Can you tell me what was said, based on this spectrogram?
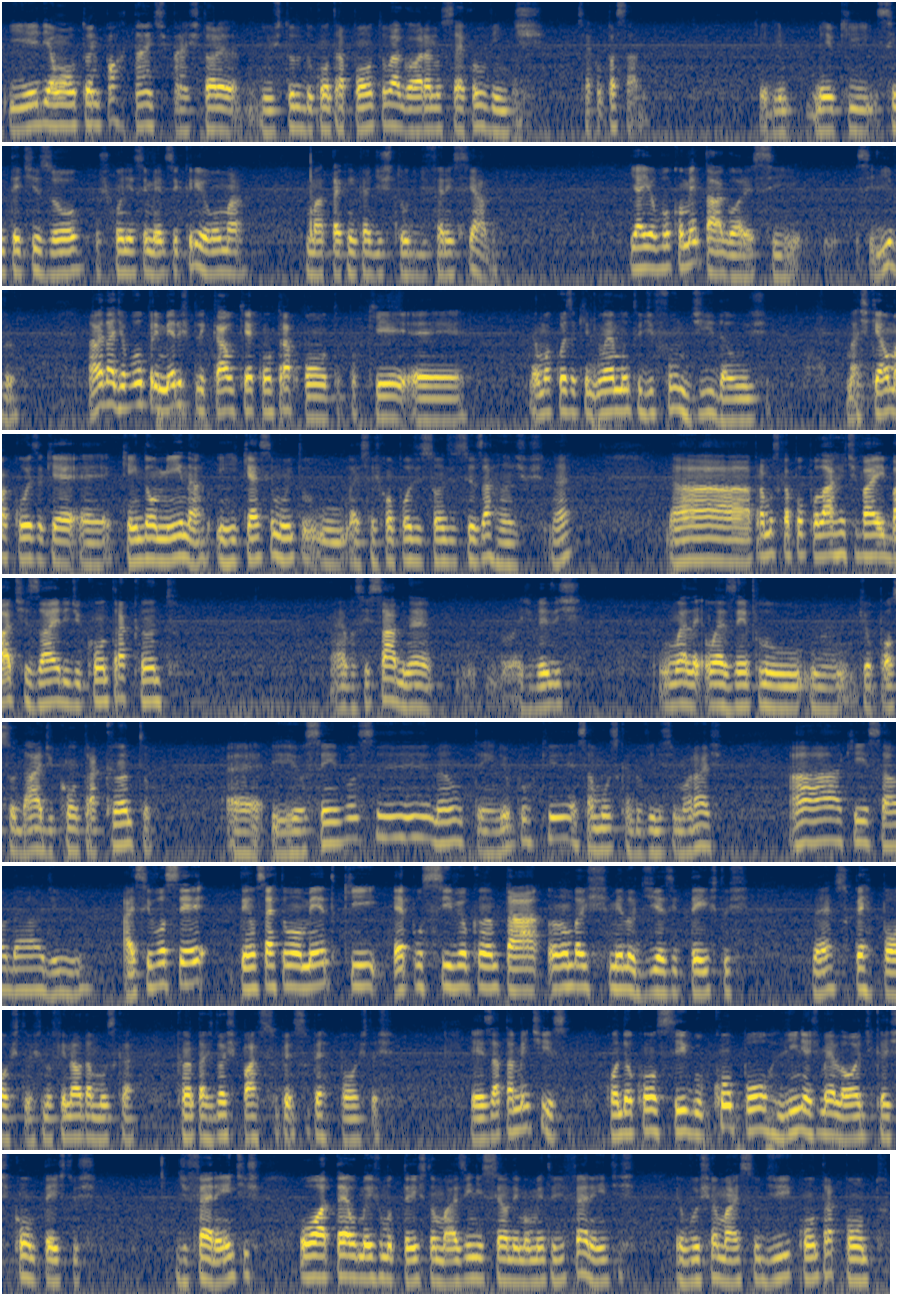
E ele é um autor importante para a história do estudo do contraponto agora no século XX, século passado. Ele meio que sintetizou os conhecimentos e criou uma uma técnica de estudo diferenciada. E aí eu vou comentar agora esse, esse livro. Na verdade, eu vou primeiro explicar o que é contraponto, porque é, é uma coisa que não é muito difundida hoje, mas que é uma coisa que é, é quem domina enriquece muito o, essas composições e seus arranjos, né? Para música popular a gente vai batizar ele de contracanto. É, vocês sabem, né? Às vezes um, um exemplo um, que eu posso dar de contracanto é Eu Sem Você Não Tenho Porquê, essa música do Vinícius Moraes. Ah, que saudade. Aí se você tem um certo momento que é possível cantar ambas melodias e textos né, superpostos. No final da música canta as duas partes super, superpostas. É exatamente isso quando eu consigo compor linhas melódicas com textos diferentes ou até o mesmo texto, mas iniciando em momentos diferentes, eu vou chamar isso de contraponto,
